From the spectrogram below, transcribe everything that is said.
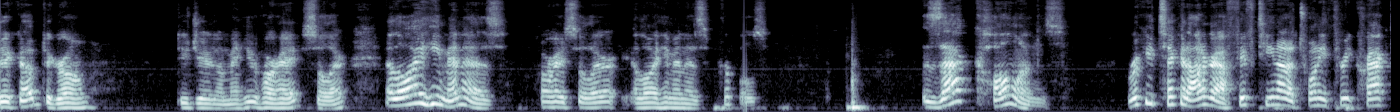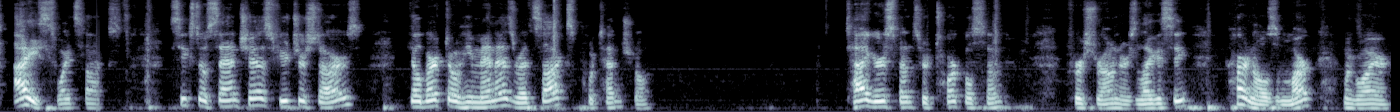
Jacob DeGrom, DJ LeMahieu, Jorge Soler, Eloy Jimenez, Jorge Soler, Eloy Jimenez, purples. Zack Collins, rookie ticket autograph, 15 out of 23, cracked ice, White Sox. Sixto Sanchez, future stars. Gilberto Jimenez, Red Sox, potential. Tigers, Spencer Torkelson, first rounders, legacy. Cardinals, Mark McGwire.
